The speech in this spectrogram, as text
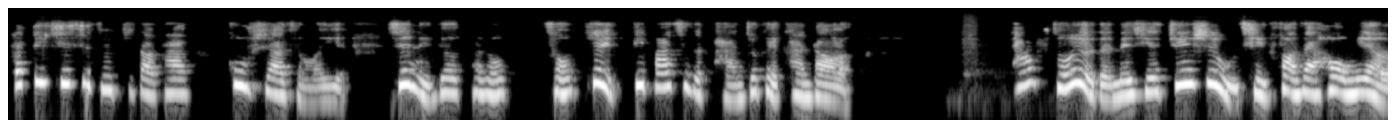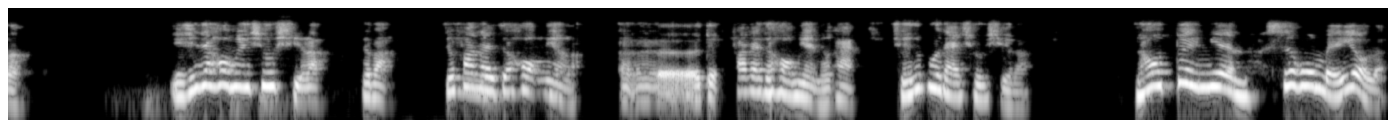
他第七次就知道他故事要怎么演。所以你就他从从最第八次的盘就可以看到了，他所有的那些军事武器放在后面了，已经在后面休息了，对吧？就放在这后面了。呃，对，放在这后面，你看，全部在休息了。然后对面似乎没有了，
